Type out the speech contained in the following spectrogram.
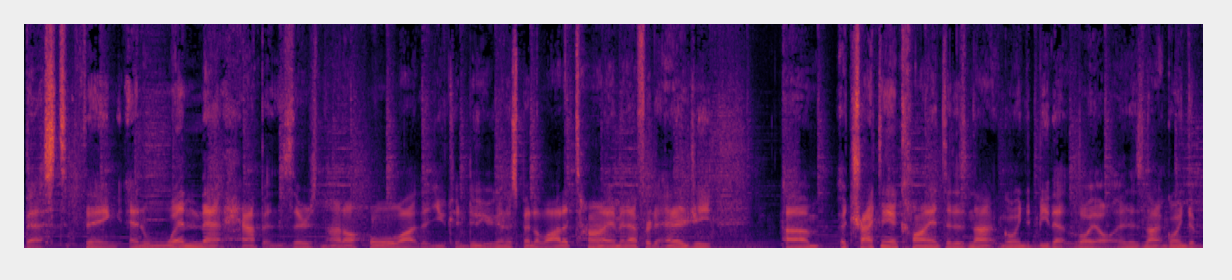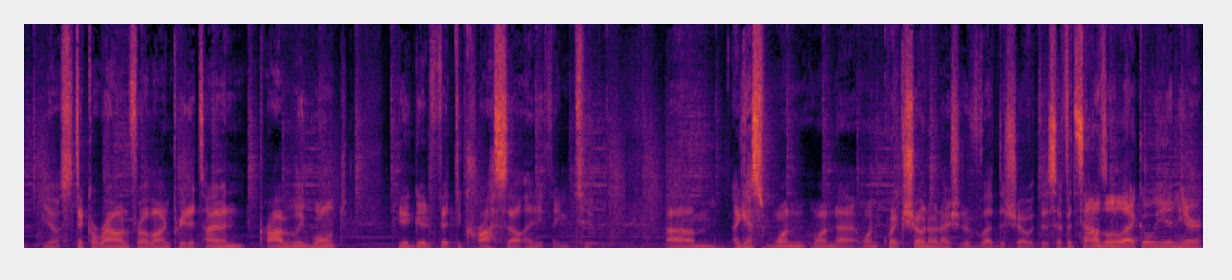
best thing. And when that happens, there's not a whole lot that you can do. You're going to spend a lot of time and effort and energy um, attracting a client that is not going to be that loyal and is not going to you know stick around for a long period of time and probably won't be a good fit to cross sell anything to. Um, I guess one one uh, one quick show note. I should have led the show with this. If it sounds a little echoey in here,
